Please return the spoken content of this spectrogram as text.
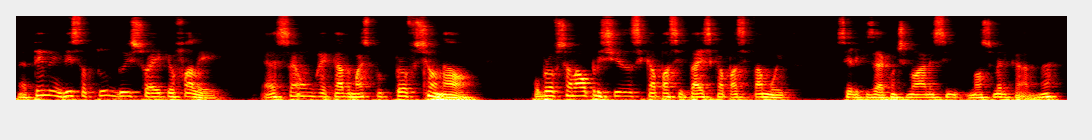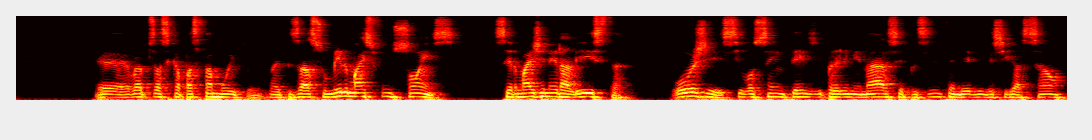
né, tendo em vista tudo isso aí que eu falei, esse é um recado mais para o profissional. O profissional precisa se capacitar e se capacitar muito, se ele quiser continuar nesse nosso mercado. Né? É, vai precisar se capacitar muito, vai precisar assumir mais funções, ser mais generalista. Hoje, se você entende de preliminar, você precisa entender de investigação,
